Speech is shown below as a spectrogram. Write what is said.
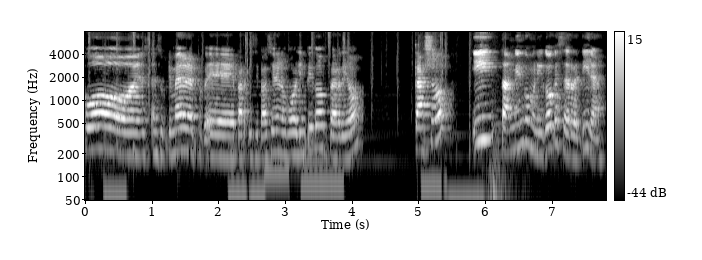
jugó en, en su primera eh, participación en los Juegos Olímpicos, perdió, cayó y también comunicó que se retira.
